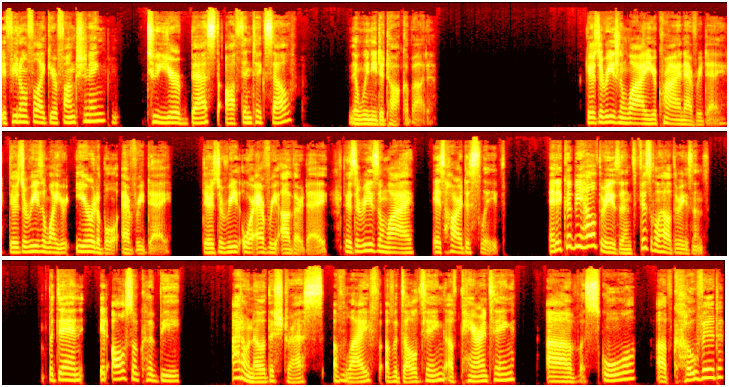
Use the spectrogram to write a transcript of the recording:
if you don't feel like you're functioning to your best authentic self, then we need to talk about it. There's a reason why you're crying every day. There's a reason why you're irritable every day. There's a reason, or every other day. There's a reason why it's hard to sleep. And it could be health reasons, physical health reasons. But then it also could be, I don't know, the stress of mm. life, of adulting, of parenting, of school, of COVID.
